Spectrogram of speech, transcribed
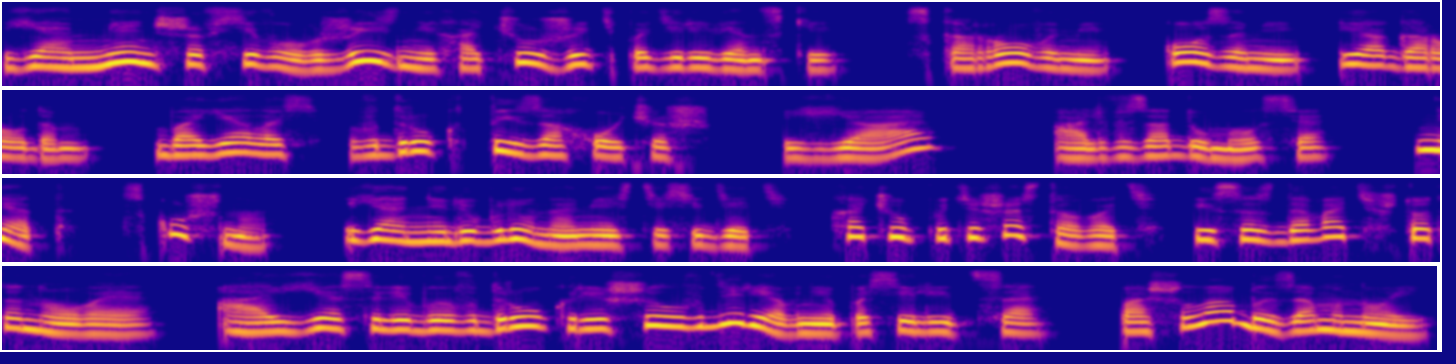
Я меньше всего в жизни хочу жить по-деревенски, с коровами, козами и огородом. Боялась, вдруг ты захочешь. Я? Альф задумался. Нет, скучно. Я не люблю на месте сидеть. Хочу путешествовать и создавать что-то новое. А если бы вдруг решил в деревне поселиться, пошла бы за мной.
